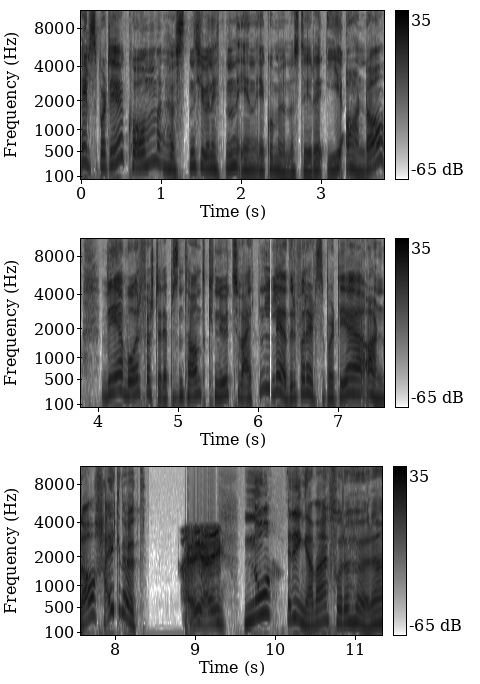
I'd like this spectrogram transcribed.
Helsepartiet kom høsten 2019 inn i kommunestyret i Arendal ved vår første representant Knut Tveiten, leder for Helsepartiet Arendal. Hei, Knut! Hei, hei. Nå ringer jeg deg for å høre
